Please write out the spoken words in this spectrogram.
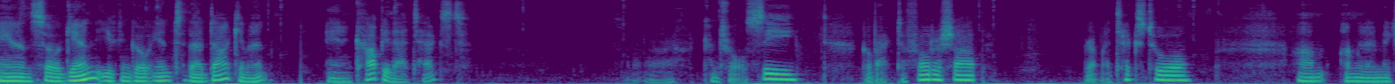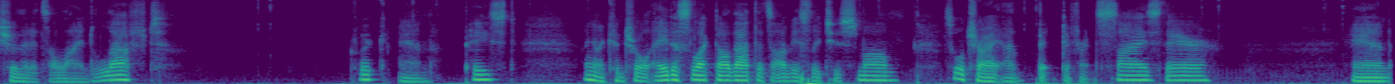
And so again, you can go into that document and copy that text. Uh, Control C, go back to Photoshop, grab my text tool. Um, I'm going to make sure that it's aligned left. Click and paste. I'm going to Control A to select all that. That's obviously too small. So we'll try a bit different size there. And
